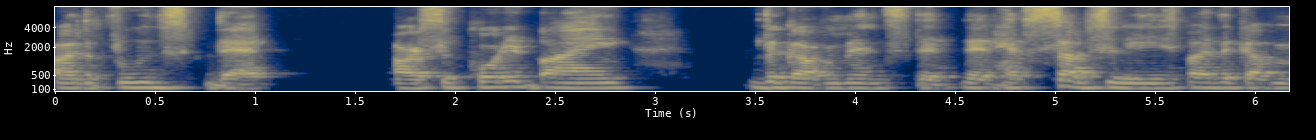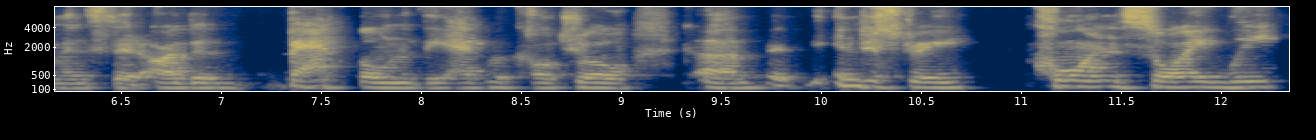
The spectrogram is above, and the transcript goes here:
are the foods that are supported by the governments that, that have subsidies by the governments that are the backbone of the agricultural uh, industry corn soy wheat.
